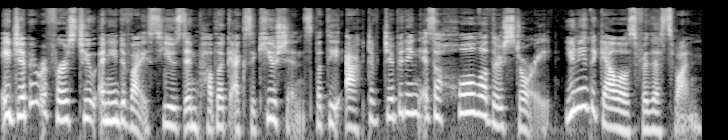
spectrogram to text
A gibbet refers to any device used in public executions, but the act of gibbeting is a whole other story. You need the gallows for this one.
